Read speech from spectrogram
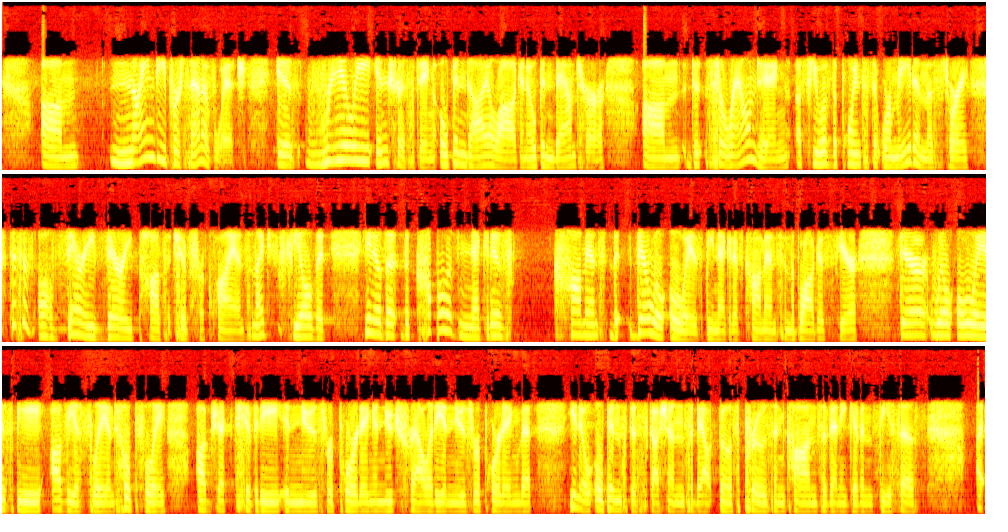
Um, 90% of which is really interesting open dialogue and open banter um, d- surrounding a few of the points that were made in this story. This is all very, very positive for clients, and I do feel that, you know, the the couple of negative comments. There will always be negative comments in the blogosphere. There will always be, obviously and hopefully, objectivity in news reporting and neutrality in news reporting that, you know, opens discussions about both pros and cons of any given thesis. I,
